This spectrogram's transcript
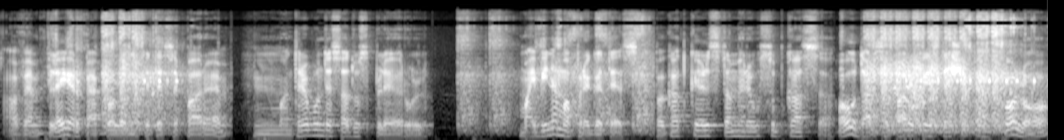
Avem player pe acolo, din câte se pare. Mă întreb unde s-a dus playerul. Mai bine mă pregătesc. Păcat că el stă mereu sub casă. Oh, dar se pare că este și pe acolo.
